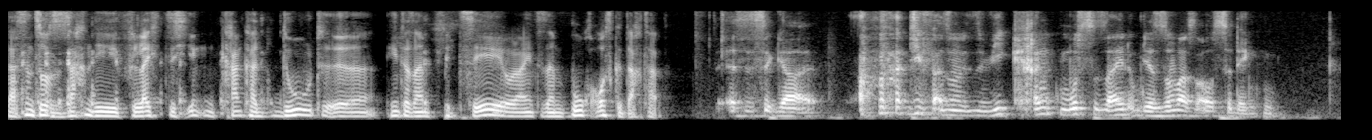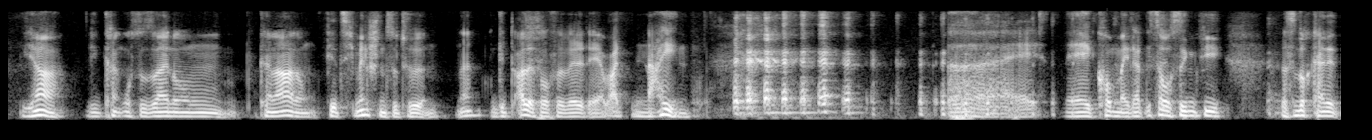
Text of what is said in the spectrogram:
das sind so Sachen, die vielleicht sich irgendein kranker Dude äh, hinter seinem PC oder hinter seinem Buch ausgedacht hat. Es ist egal. Aber die, also wie krank musst du sein, um dir sowas auszudenken? Ja, wie krank musst du sein, um, keine Ahnung, 40 Menschen zu töten? Ne? Gibt alles auf der Welt, ey, aber nein. äh, ey, nee, komm, ey, das ist auch irgendwie, das sind doch keine,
